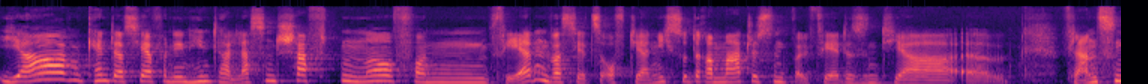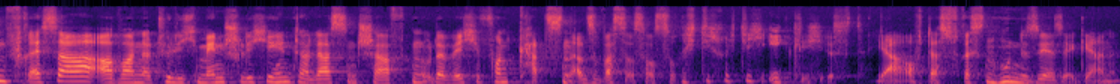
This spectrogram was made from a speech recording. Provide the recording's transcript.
Ja, man kennt das ja von den Hinterlassenschaften ne, von Pferden, was jetzt oft ja nicht so dramatisch sind, weil Pferde sind ja äh, Pflanzenfresser, aber natürlich menschliche Hinterlassenschaften oder welche von Katzen, also was das auch so richtig, richtig eklig ist. Ja, auch das fressen Hunde sehr, sehr gerne.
